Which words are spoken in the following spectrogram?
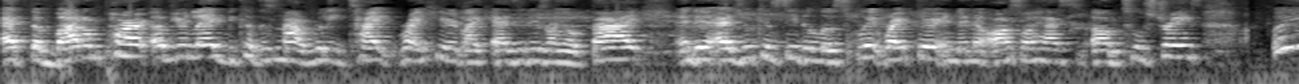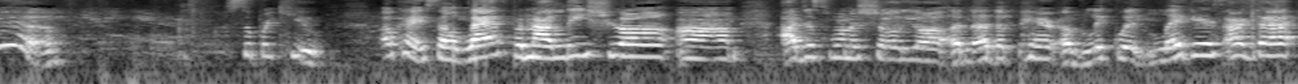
at the bottom part of your leg because it's not really tight right here like as it is on your thigh. And then as you can see the little split right there and then it also has um, two strings. But yeah super cute. Okay so last but not least y'all um i just want to show y'all another pair of liquid leggings i got.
